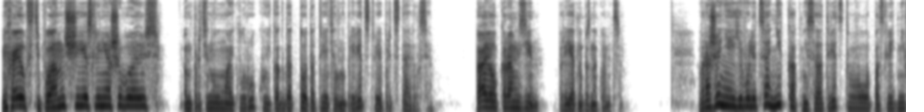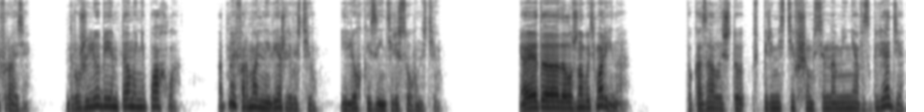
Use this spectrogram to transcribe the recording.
«Михаил Степанович, если не ошибаюсь», он протянул Майклу руку, и когда тот ответил на приветствие, представился. «Павел Карамзин. Приятно познакомиться». Выражение его лица никак не соответствовало последней фразе. Дружелюбием там и не пахло. Одной формальной вежливостью и легкой заинтересованностью. «А это должно быть Марина», Показалось, что в переместившемся на меня взгляде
